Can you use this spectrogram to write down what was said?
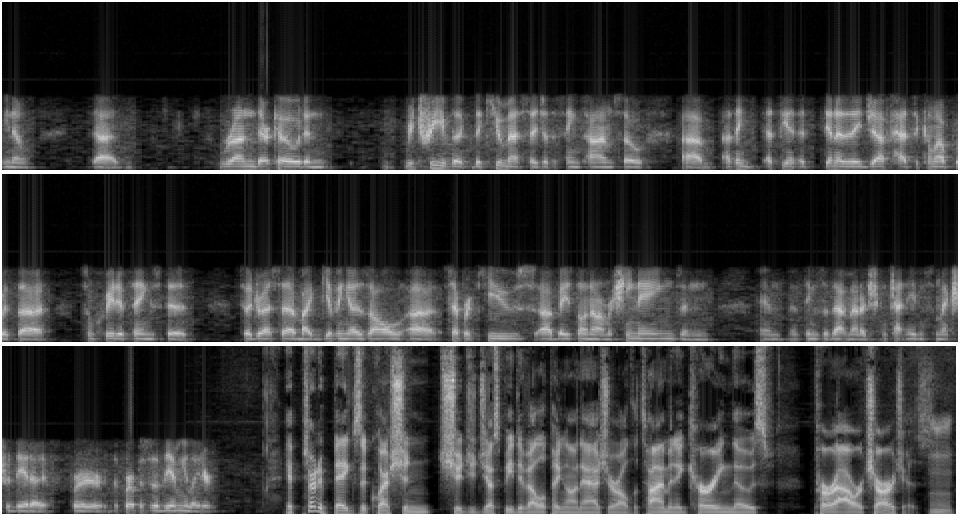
you know, run their code and retrieve the, the queue message at the same time. So um, I think at the, at the end of the day, Jeff had to come up with uh, some creative things to to address that by giving us all uh, separate queues uh, based on our machine names and, and, and things of that matter, just concatenating some extra data for the purposes of the emulator. It sort of begs the question: Should you just be developing on Azure all the time and incurring those per hour charges? Mm.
